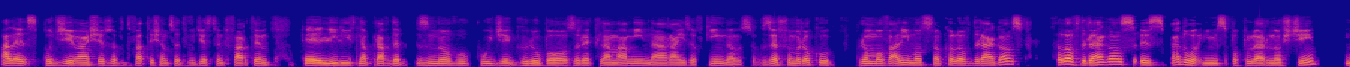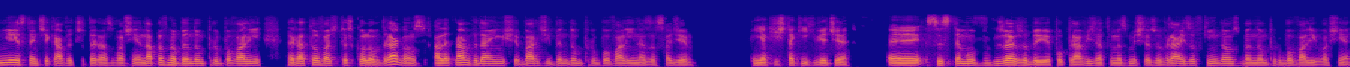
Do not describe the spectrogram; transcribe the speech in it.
ale spodziewam się, że w 2024 e, Lilith naprawdę znowu pójdzie grubo z reklamami na Rise of Kingdoms. W zeszłym roku promowali mocno Call of Dragons. Call of Dragons y, spadło im z popularności. Nie jestem ciekawy, czy teraz właśnie na pewno będą próbowali ratować też Call of Dragons, ale tam wydaje mi się bardziej będą próbowali na zasadzie jakichś takich, wiecie, systemów w grze, żeby je poprawić. Natomiast myślę, że w Rise of Kingdoms będą próbowali właśnie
